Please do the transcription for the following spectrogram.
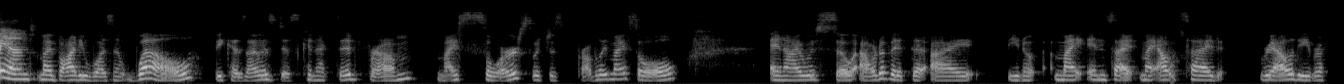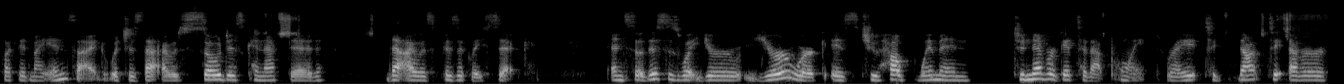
and my body wasn't well because I was disconnected from my source, which is probably my soul. And I was so out of it that I, you know, my inside, my outside reality reflected my inside, which is that I was so disconnected that I was physically sick. And so this is what your your work is to help women to never get to that point, right? To not to ever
